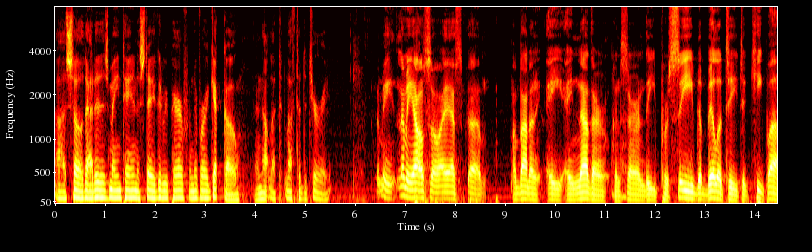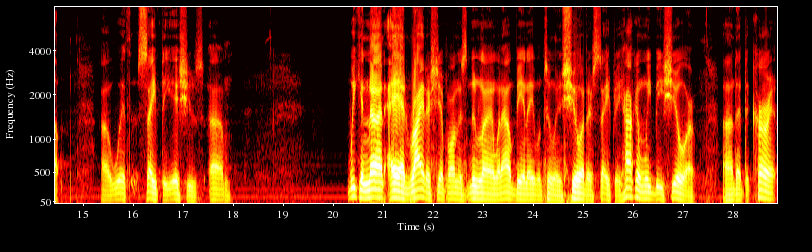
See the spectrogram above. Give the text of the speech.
uh, so that it is maintained in a state of good repair from the very get-go and not let, left to deteriorate. Let me, let me also I ask um, about a, a, another concern, the perceived ability to keep up uh, with safety issues. Um, we cannot add ridership on this new line without being able to ensure their safety. How can we be sure uh, that the current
